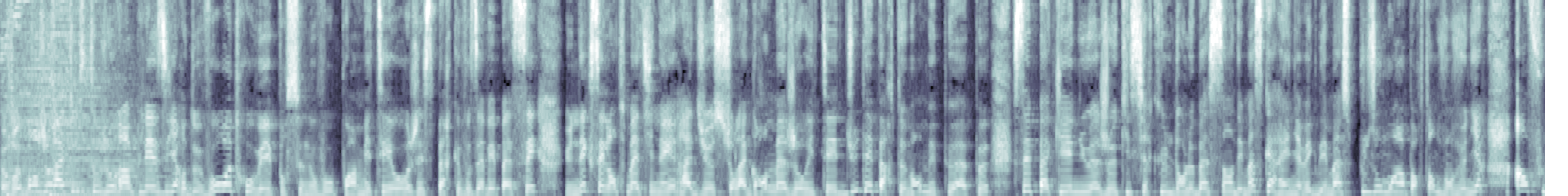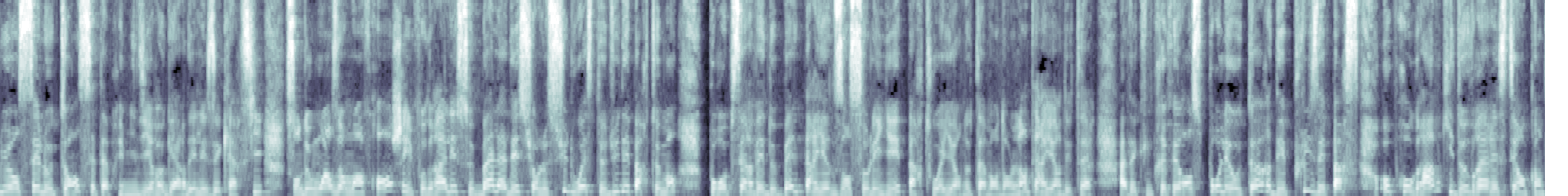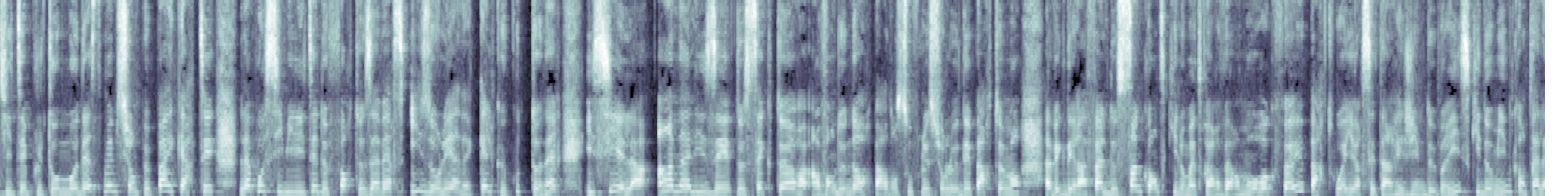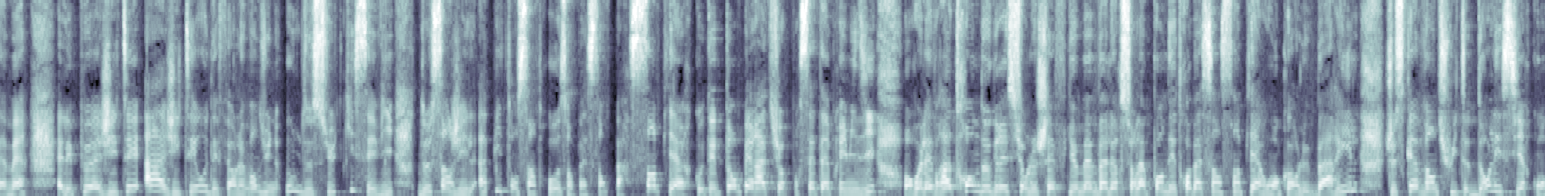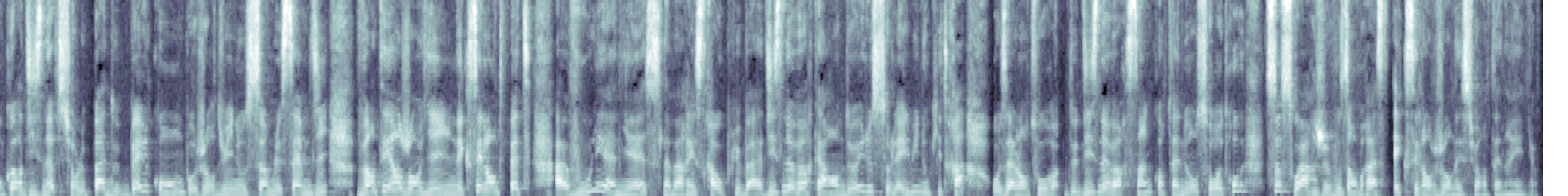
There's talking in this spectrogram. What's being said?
Rebonjour à tous, toujours un plaisir de vous retrouver pour ce nouveau point météo. J'espère que vous avez passé une excellente matinée radieuse sur la grande majorité du département, mais peu à peu, ces paquets nuageux qui circulent dans le bassin des Mascareignes avec des masses plus ou moins importantes vont venir influencer le temps cet après-midi. Regardez, les éclaircies sont de moins en moins franches et il faudra aller se balader sur le sud-ouest du département pour observer de belles périodes ensoleillées partout ailleurs, notamment dans l'intérieur des terres, avec une préférence pour les hauteurs, des pluies éparses au programme qui devrait rester en quantité plutôt modeste, même si on ne peut pas écarter la possibilité de fortes averses isolées avec quelques coups de tonnerre ici et là. Un de secteur, un vent de nord, pardon, souffle sur le département avec des rafales de 50 km/h vers Montroquefeuille. Partout ailleurs, c'est un régime de brise qui domine. Quant à la mer, elle est peu agitée à agiter au déferlement d'une houle de sud qui sévit de Saint-Gilles à Piton-Sainte-Rose en passant par Saint-Pierre. Côté température pour cet après-midi, on relèvera 30 degrés sur le chef-lieu, même valeur sur la pointe des trois bassins Saint-Pierre ou encore le Baril jusqu'à 28 dans les cirques ou encore 19 sur le pas de Bellecombe. Aujourd'hui, nous sommes le samedi 21 janvier. Une excellente fête à vous, les Agnès. La marée sera au plus bas à 19h42 et le soleil, lui, nous quittera aux alentours de 19h05. Quant à nous, on se retrouve ce soir. Je vous embrasse. Excellente journée sur Antenne Réunion.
